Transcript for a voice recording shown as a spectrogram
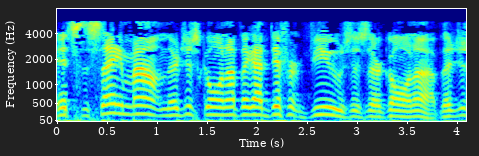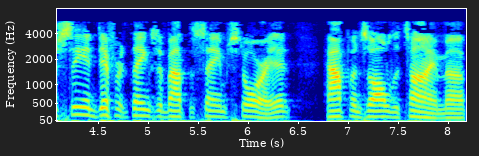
It's the same mountain. They're just going up. They got different views as they're going up. They're just seeing different things about the same story. It happens all the time. Uh,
